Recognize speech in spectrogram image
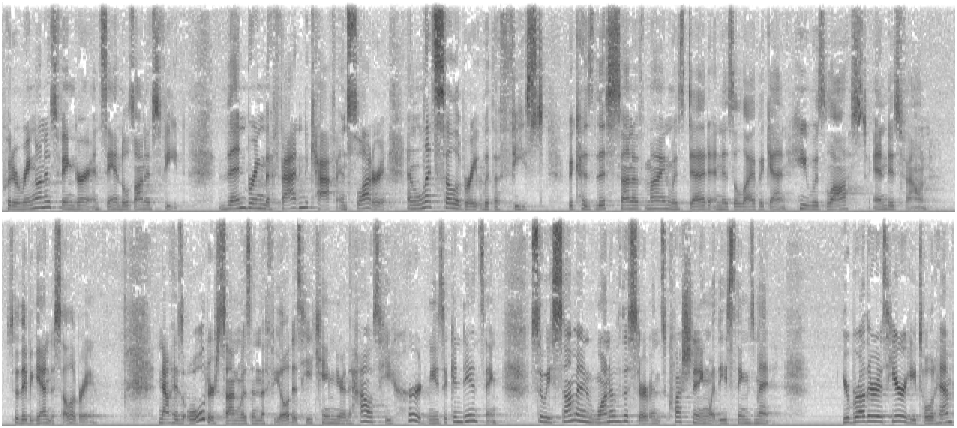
Put a ring on his finger and sandals on his feet. Then bring the fattened calf and slaughter it, and let's celebrate with a feast, because this son of mine was dead and is alive again. He was lost and is found. So they began to celebrate. Now his older son was in the field. As he came near the house, he heard music and dancing. So he summoned one of the servants, questioning what these things meant. Your brother is here, he told him.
